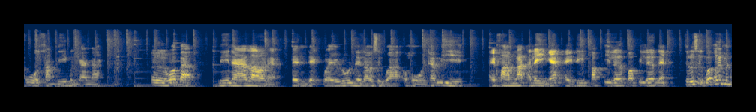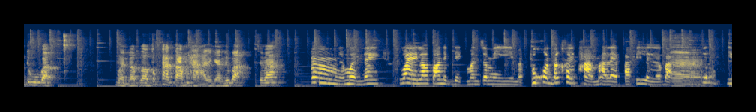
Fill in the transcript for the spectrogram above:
คู่กับคำนี้เหมือนกันนะ เออว่าแบบนี่นะเราเนี่ยเป็นเด็กวัยรุ่นเนี่ยเรารู้สึกว่าโอ้โห ถ้ามีไอ้ความรักอะไรอย่างเงี้ยไอ้ที่ poppy love poppy love เนี่ยจะรู้สึกว่าเอ้ยมันดูแบบ เหมือนเราเราต้องการตามหาอย่างนั้นหรือเปล่าใช่ไหม อืมเหมือนในวัยเราตอนเด็ก ๆ มันจะมีแบบทุกคนต้องเคยผ่านมาแหละ puppy love อะอ่าซึ่งอี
